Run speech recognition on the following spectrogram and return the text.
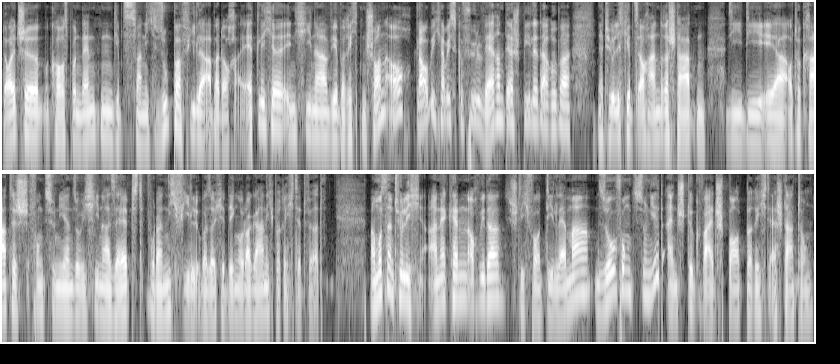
deutsche Korrespondenten gibt es zwar nicht super viele, aber doch etliche in China. Wir berichten schon auch, glaube ich, habe ich das Gefühl, während der Spiele darüber. Natürlich gibt es auch andere Staaten, die, die eher autokratisch funktionieren, so wie China selbst, wo dann nicht viel über solche Dinge oder gar nicht berichtet wird. Man muss natürlich anerkennen, auch wieder, Stichwort Dilemma, so funktioniert ein Stück weit Sportberichterstattung.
